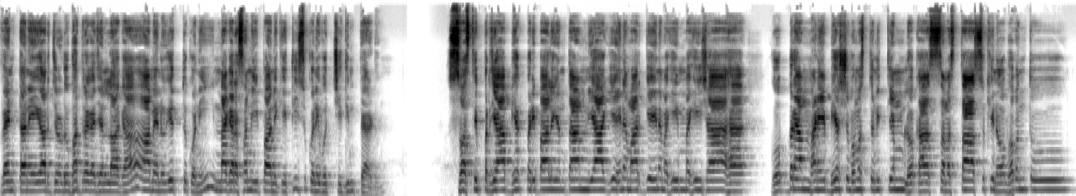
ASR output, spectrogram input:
వెంటనే అర్జునుడు భద్రగజంలాగా ఆమెను ఎత్తుకొని నగర సమీపానికి తీసుకొని వచ్చి దింపాడు. స్వస్తి ప్రజాభ్య పరిపాలయంతాం న్యాయేన మార్గేణ మహీం మహిషా. గోబ్రాహ్మణేభ్య శుభమస్తు నిత్యం లోకా సమస్తా సుఖినో భవంతు.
